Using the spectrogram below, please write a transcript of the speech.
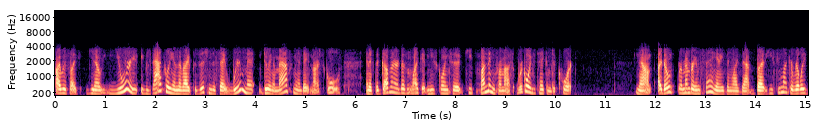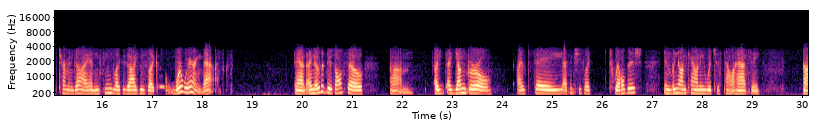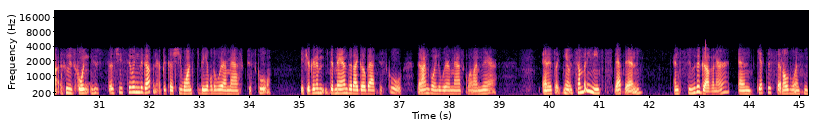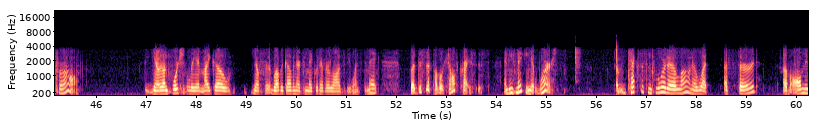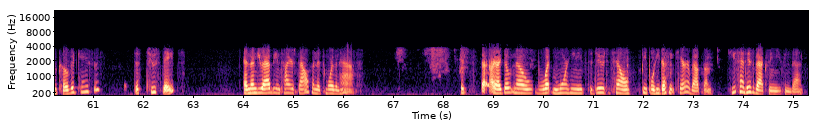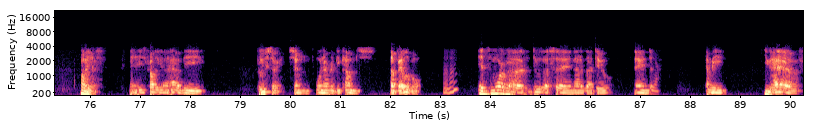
I was like, you know, you're exactly in the right position to say we're ma- doing a mask mandate in our schools, and if the governor doesn't like it and he's going to keep funding from us, we're going to take him to court. Now, I don't remember him saying anything like that, but he seemed like a really determined guy, and he seemed like a guy who's like, we're wearing masks. And I know that there's also um, a, a young girl, I'd say, I think she's like 12ish, in Leon County, which is Tallahassee, uh, who's going, who's uh, she's suing the governor because she wants to be able to wear a mask to school. If you're going to demand that I go back to school, then I'm going to wear a mask while I'm there. And it's like, you know, somebody needs to step in and sue the governor and get this settled once and for all. You know, unfortunately, it might go, you know, for well, the governor can make whatever laws that he wants to make, but this is a public health crisis, and he's making it worse. Um, Texas and Florida alone are what a third of all new COVID cases, just two states, and then you add the entire South, and it's more than half. It's I, don't know what more he needs to do to tell people he doesn't care about them. He's had his vaccine, you can bet. Oh yes, and he's probably going to have the booster soon, whenever it becomes available. Mm-hmm. It's more of a do as I say, not as I do, and Yeah. I mean, you have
